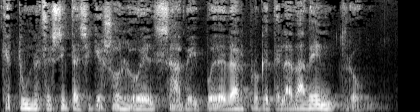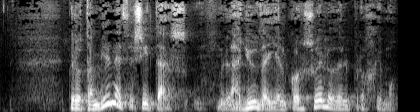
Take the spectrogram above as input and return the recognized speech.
que tú necesitas y que solo Él sabe y puede dar porque te la da dentro. Pero también necesitas la ayuda y el consuelo del prójimo,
